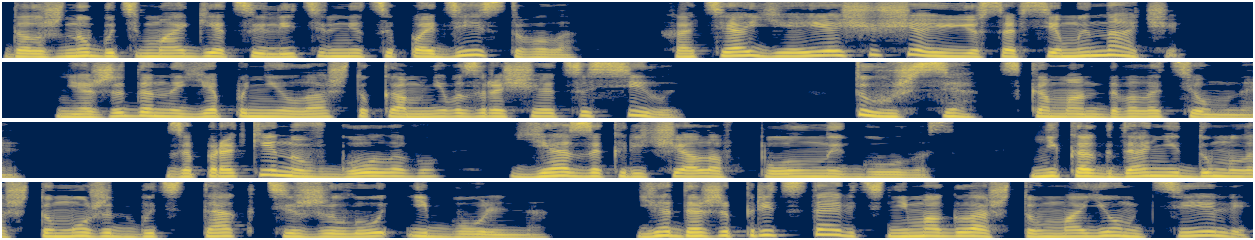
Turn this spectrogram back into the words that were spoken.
Должно быть, магия целительницы подействовала, хотя я и ощущаю ее совсем иначе. Неожиданно я поняла, что ко мне возвращаются силы. «Тушься!» — скомандовала темная. Запрокинув голову, я закричала в полный голос. Никогда не думала, что может быть так тяжело и больно. Я даже представить не могла, что в моем теле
